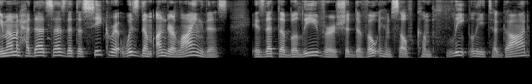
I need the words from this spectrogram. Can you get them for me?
Imam al Haddad says that the secret wisdom underlying this is that the believer should devote himself completely to God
